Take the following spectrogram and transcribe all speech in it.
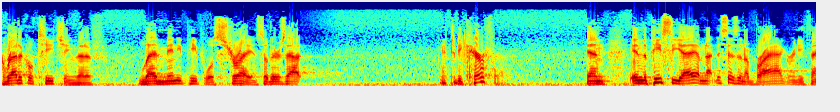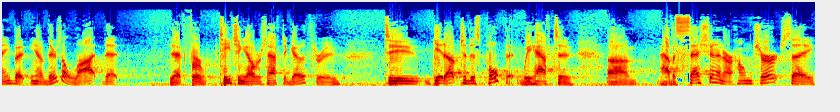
heretical teaching that have led many people astray. And so there's that. You have to be careful. And in the PCA, I'm not. This isn't a brag or anything, but you know, there's a lot that that for teaching elders have to go through to get up to this pulpit. We have to um, have a session in our home church. Say,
